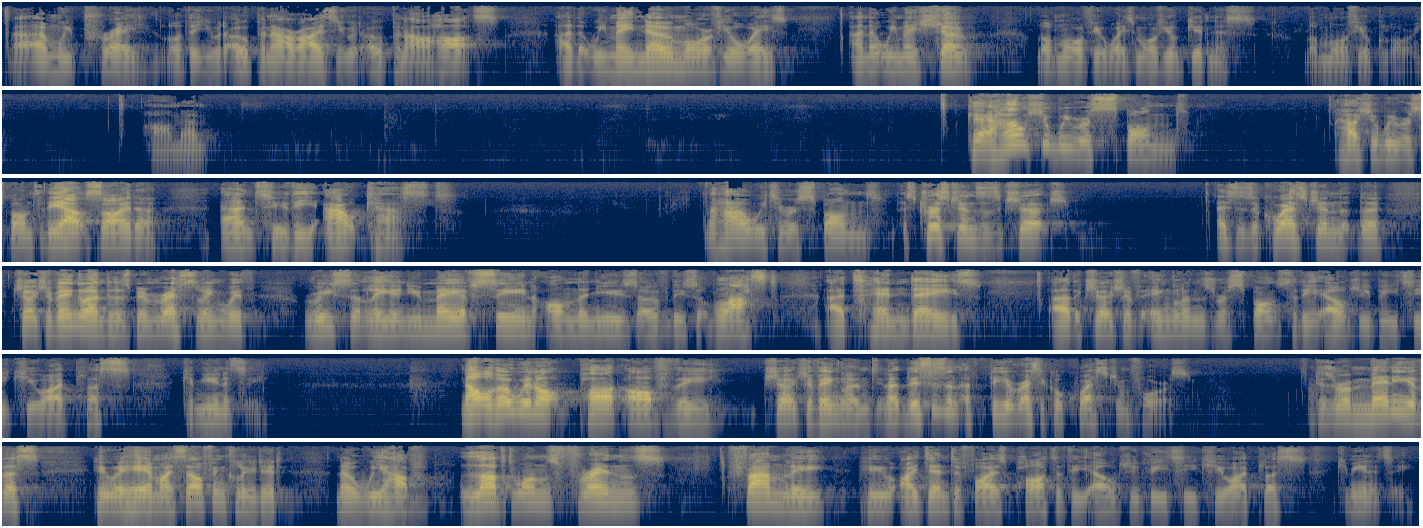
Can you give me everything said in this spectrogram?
Uh, and we pray, Lord, that you would open our eyes, you would open our hearts, uh, that we may know more of your ways, and that we may show, Lord, more of your ways, more of your goodness, Lord, more of your glory. Amen. Okay, how should we respond? How should we respond to the outsider and to the outcast? Now, how are we to respond as Christians, as a church? This is a question that the Church of England has been wrestling with recently, and you may have seen on the news over these sort of last uh, 10 days uh, the Church of England's response to the LGBTQI plus community. Now, although we're not part of the Church of England, you know, this isn't a theoretical question for us. Because there are many of us who are here, myself included, know we have loved ones, friends, family who identify as part of the LGBTQI plus community.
